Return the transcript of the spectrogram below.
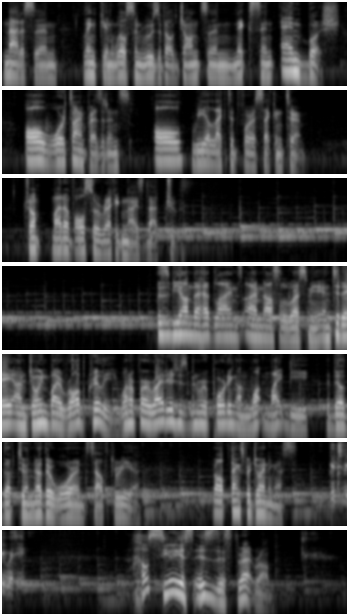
Madison, Lincoln, Wilson, Roosevelt, Johnson, Nixon, and Bush, all wartime presidents, all re elected for a second term. Trump might have also recognized that truth. This is Beyond the Headlines. I'm Nasser Wesmi, and today I'm joined by Rob Crilly, one of our writers who's been reporting on what might be the build up to another war in South Korea. Rob, thanks for joining us. Good to be with you. How serious is this threat, Rob?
